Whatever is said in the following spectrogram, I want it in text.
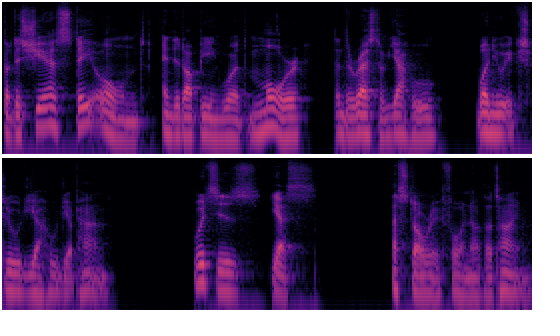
but the shares they owned ended up being worth more than the rest of Yahoo when you exclude Yahoo Japan. Which is, yes, a story for another time.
